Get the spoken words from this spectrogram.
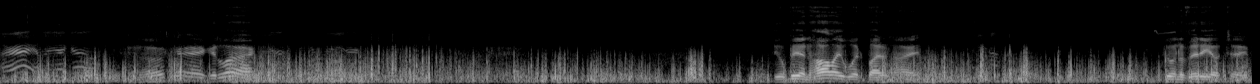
Alright, I'm gonna go. Okay, good luck. You'll be in Hollywood by tonight, doing a videotape.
